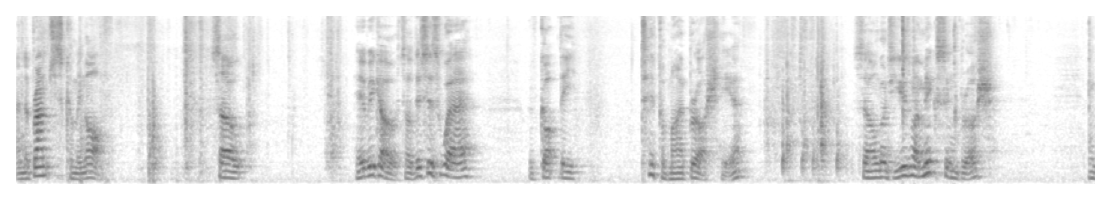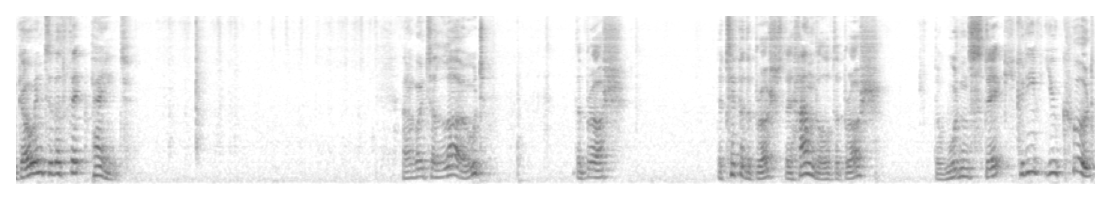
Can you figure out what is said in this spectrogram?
and the branches coming off. So here we go. So this is where we've got the tip of my brush here. So I'm going to use my mixing brush and go into the thick paint. And I'm going to load the brush, the tip of the brush, the handle of the brush, the wooden stick. You could, even, you could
